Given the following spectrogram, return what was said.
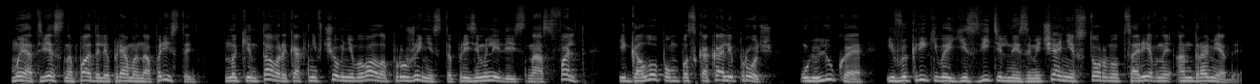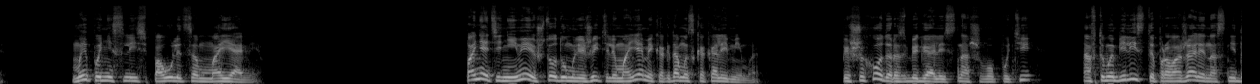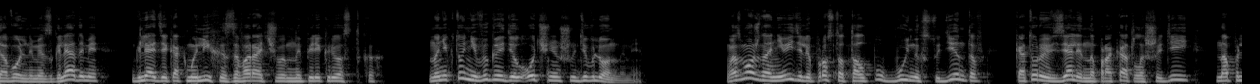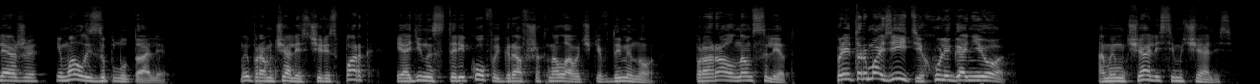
Мы отвесно падали прямо на пристань, но кентавры, как ни в чем не бывало, пружинисто приземлились на асфальт и галопом поскакали прочь, улюлюкая и выкрикивая язвительные замечания в сторону царевны Андромеды. Мы понеслись по улицам Майами. Понятия не имею, что думали жители Майами, когда мы скакали мимо. Пешеходы разбегались с нашего пути, автомобилисты провожали нас недовольными взглядами, глядя, как мы лихо заворачиваем на перекрестках, но никто не выглядел очень уж удивленными. Возможно, они видели просто толпу буйных студентов, которые взяли на прокат лошадей на пляже и малость заплутали. Мы промчались через парк, и один из стариков, игравших на лавочке в домино, прорал нам вслед – Притормозите, хулиганье!» А мы мчались и мчались.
